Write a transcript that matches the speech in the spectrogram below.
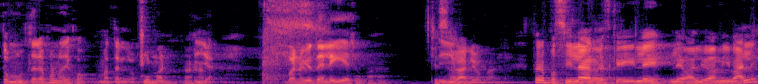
tomó un teléfono y dijo, mátalo. Simón. ajá. Y ya. Bueno, yo te leí eso. Ajá. Y sabe. valió, madre. Pero pues sí, la verdad es que ahí le, le valió a mi vale.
